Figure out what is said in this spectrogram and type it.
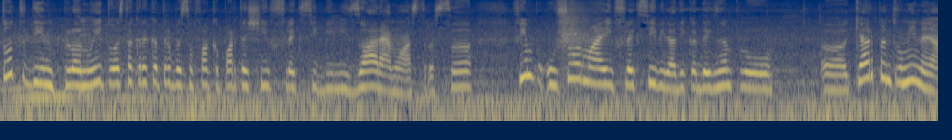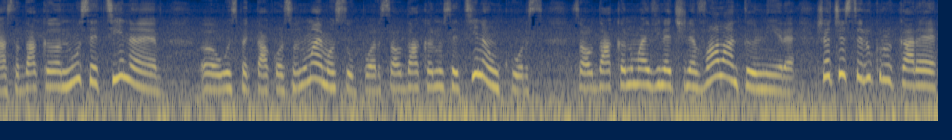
tot din plănuitul ăsta cred că trebuie să facă parte și flexibilizarea noastră, să fim ușor mai flexibili, adică de exemplu uh, chiar pentru mine e asta, dacă nu se ține uh, un spectacol, să nu mai mă supăr sau dacă nu se ține un curs sau dacă nu mai vine cineva la întâlnire și aceste lucruri care,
